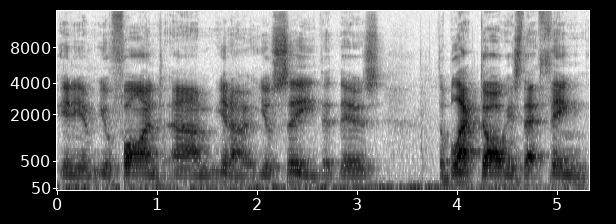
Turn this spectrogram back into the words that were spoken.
idiom, you'll find, um, you know, you'll see that there's the black dog is that thing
